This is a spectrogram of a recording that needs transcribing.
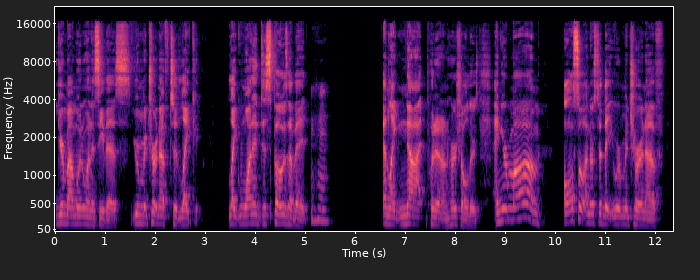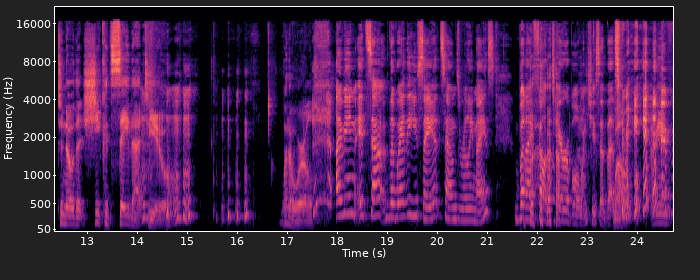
your mom wouldn't want to see this. You were mature enough to like like want to dispose of it Mm-hmm. and like not put it on her shoulders. And your mom also understood that you were mature enough to know that she could say that to you. what a world. I mean, it sound the way that you say it sounds really nice, but I felt terrible when she said that Well, to me. I mean-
